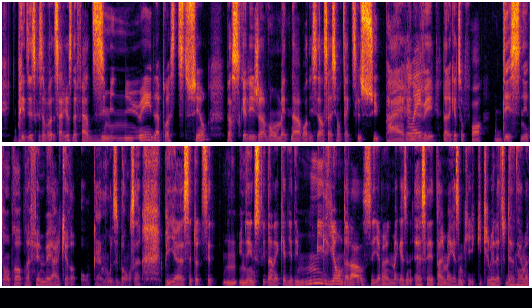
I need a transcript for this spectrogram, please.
ils prédisent que ça va, ça risque de faire diminuer la prostitution parce que les gens vont maintenant avoir des sensations tactiles super élevées dans lesquelles tu vas pouvoir dessiner ton propre film VR qui aura aucun maudit bon sens. Puis euh, c'est toute une, une industrie dans laquelle il y a des millions de dollars. Il y avait un magazine, euh, c'est Time Magazine qui, qui écrivait là-dessus dernièrement.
